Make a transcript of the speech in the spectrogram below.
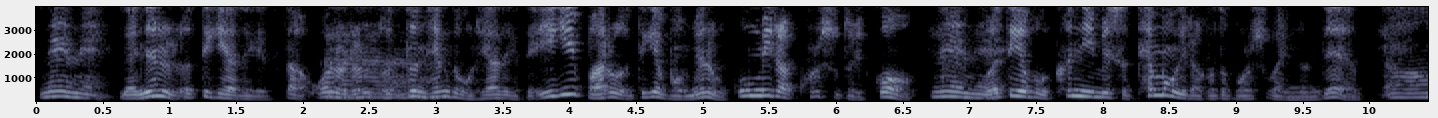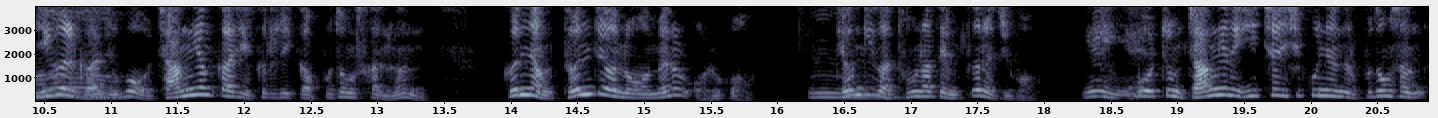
네네. 내년을 어떻게 해야 되겠다. 오늘은 아. 어떤 행동을 해야 되겠다. 이게 바로 어떻게 보면은 꿈이라고 볼 수도 있고 네네. 어떻게 보면 큰 의미에서 태몽이라고도 볼 수가 있는데 어. 이걸 가지고 작년까지 그러니까 부동산은 그냥 던져 놓으면 오르고 음. 경기가 둔화되면 떨어지고 예, 예. 뭐 좀 작년에 2019년도로 부동산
